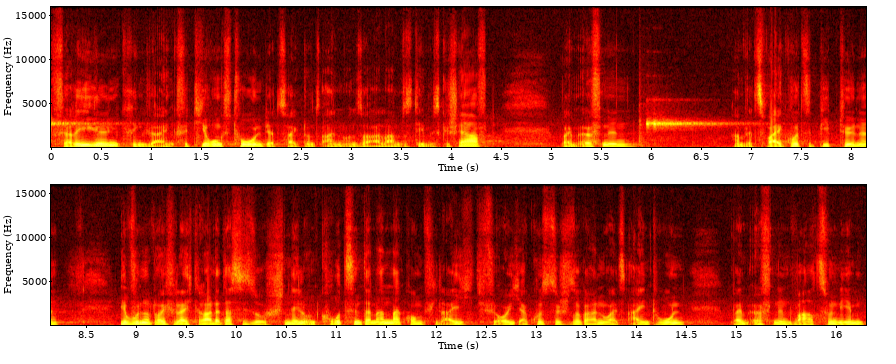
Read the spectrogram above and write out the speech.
verriegeln, kriegen wir einen Quittierungston, der zeigt uns an, unser Alarmsystem ist geschärft. Beim Öffnen haben wir zwei kurze Pieptöne. Ihr wundert euch vielleicht gerade, dass sie so schnell und kurz hintereinander kommen, vielleicht für euch akustisch sogar nur als Einton beim Öffnen wahrzunehmen.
